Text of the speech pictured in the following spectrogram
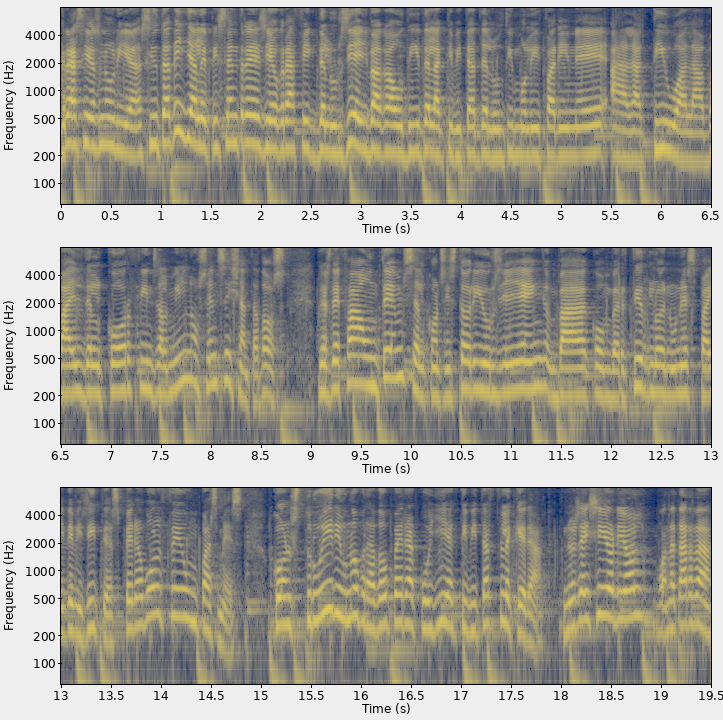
Gràcies, Núria. Ciutadilla, l'epicentre geogràfic de l'Urgell, va gaudir de l'activitat de l'últim molí fariner a l'actiu a la Vall del Cor fins al 1962. Des de fa un temps, el consistori urgellenc va convertir-lo en un espai de visites, però vol fer un pas més, construir-hi un obrador per acollir activitat flequera. No és així, Oriol? Bona tarda.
